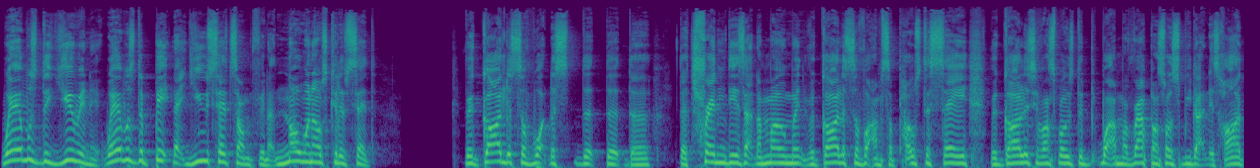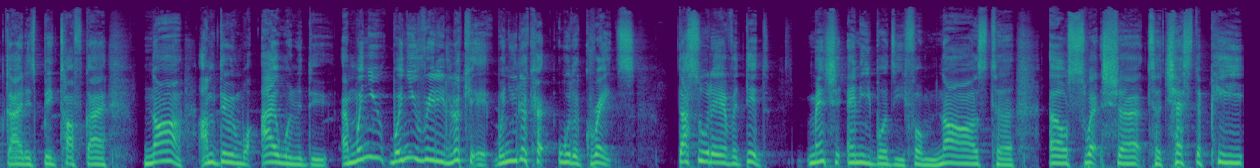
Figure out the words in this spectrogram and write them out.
where was the you in it? Where was the bit that you said something that no one else could have said? regardless of what the, the the the the trend is at the moment, regardless of what I'm supposed to say, regardless if I'm supposed to what I'm a rapper, I'm supposed to be like this hard guy, this big tough guy. Nah, I'm doing what I want to do. And when you when you really look at it, when you look at all the greats, that's all they ever did. Mention anybody from Nas to Earl Sweatshirt to Chester P,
